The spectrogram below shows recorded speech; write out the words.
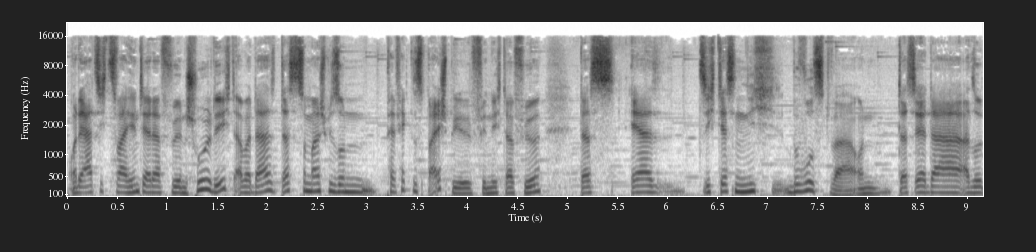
Und er hat sich zwar hinterher dafür entschuldigt, aber da, das ist zum Beispiel so ein perfektes Beispiel, finde ich, dafür, dass er sich dessen nicht bewusst war und dass er da, also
